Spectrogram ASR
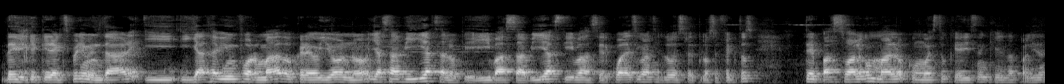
del que quería experimentar y, y ya se había informado, creo yo, ¿no? Ya sabías a lo que ibas, sabías qué ibas a hacer, cuáles iban a ser los, los efectos. ¿Te pasó algo malo como esto que dicen que es la pálida?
